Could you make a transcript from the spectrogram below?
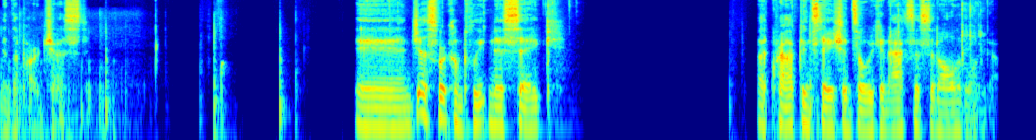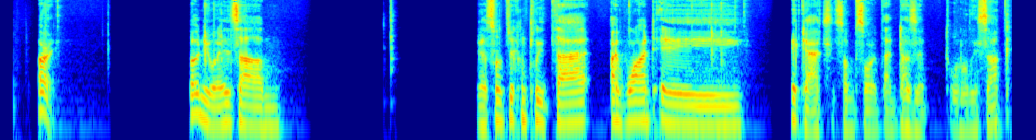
and the part chest. And just for completeness sake, a crafting station so we can access it all in one go. All right. So, anyways, um, guess once we complete that, I want a pickaxe of some sort that doesn't totally suck.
